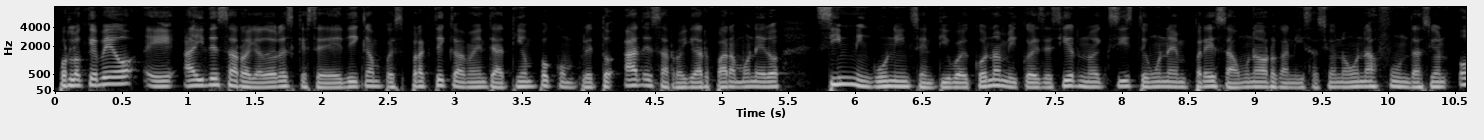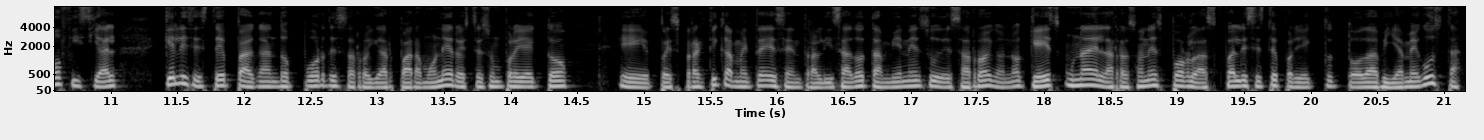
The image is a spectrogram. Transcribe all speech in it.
Por lo que veo, eh, hay desarrolladores que se dedican pues prácticamente a tiempo completo a desarrollar para Monero sin ningún incentivo económico, es decir, no existe una empresa, una organización o una fundación oficial que les esté pagando por desarrollar para Monero. Este es un proyecto eh, pues prácticamente descentralizado también en su desarrollo, ¿no? Que es una de las razones por las cuales este proyecto todavía me gusta.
